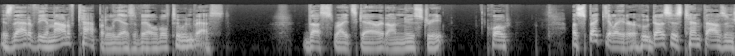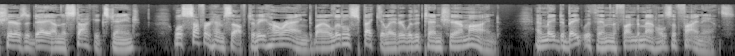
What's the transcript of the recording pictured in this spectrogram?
is that of the amount of capital he has available to invest. Thus, writes Garrett on New Street, quote, A speculator who does his 10,000 shares a day on the stock exchange will suffer himself to be harangued by a little speculator with a 10 share mind, and may debate with him the fundamentals of finance.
